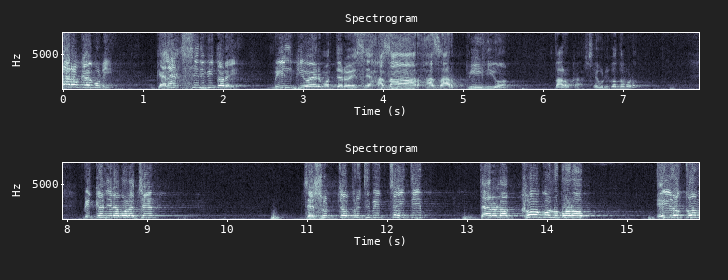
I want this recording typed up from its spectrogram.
তারকাগুলি গ্যালাক্সির ভিতরে মিল্কি ওয়ের মধ্যে রয়েছে হাজার হাজার বিলিয়ন তারকা। সেগুলি কত বড়? বিজ্ঞানীরা বলেছেন, যে সূর্য পৃথিবীর চাইতে তেরো লক্ষ গুণ বড়, এইরকম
